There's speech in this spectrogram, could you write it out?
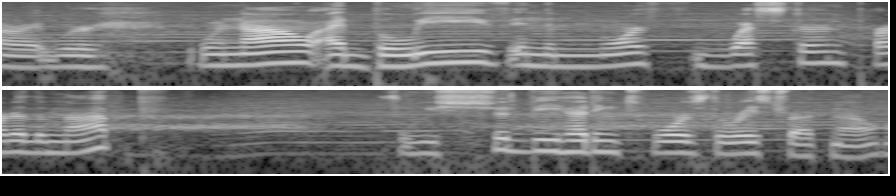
Alright, we're we're now I believe in the northwestern part of the map. So we should be heading towards the racetrack now.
